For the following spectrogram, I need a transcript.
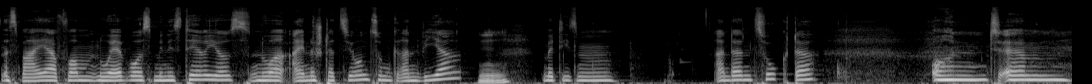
es war ja vom Nuevos Ministerios nur eine Station zum Gran Via Mhm. mit diesem anderen Zug da. Und ähm,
